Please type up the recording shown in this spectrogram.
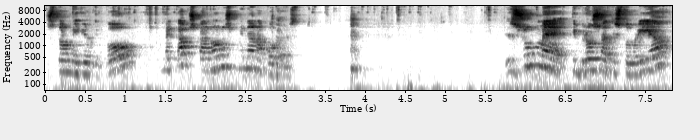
στον ιδιωτικό, με κάποιους κανόνες που είναι αναπόδραστοι. Ζούμε την πρόσφατη ιστορία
